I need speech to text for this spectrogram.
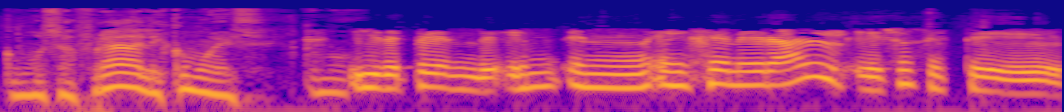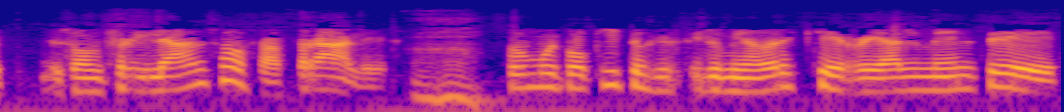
como zafrales? ¿Cómo es? Y depende. En, en, general, ellos este, son freelance o zafrales. Son muy poquitos los iluminadores que realmente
